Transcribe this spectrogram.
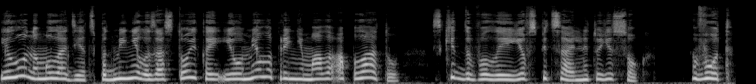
Илона молодец, подменила за стойкой и умело принимала оплату, скидывала ее в специальный туесок. «Вот»,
